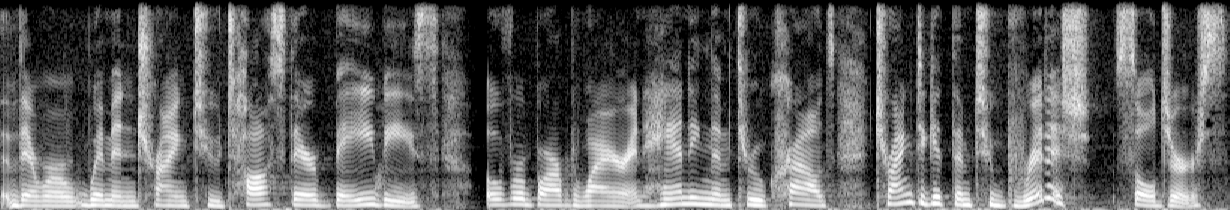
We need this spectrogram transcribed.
there were women trying to toss their babies over barbed wire and handing them through crowds, trying to get them to British soldiers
